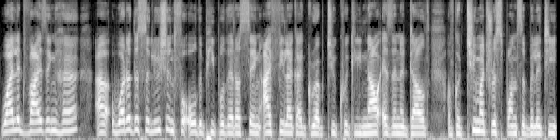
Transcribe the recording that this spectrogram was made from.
while advising her, uh, what are the solutions for all the people that are saying, I feel like I grew up too quickly now as an adult, I've got too much responsibility,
